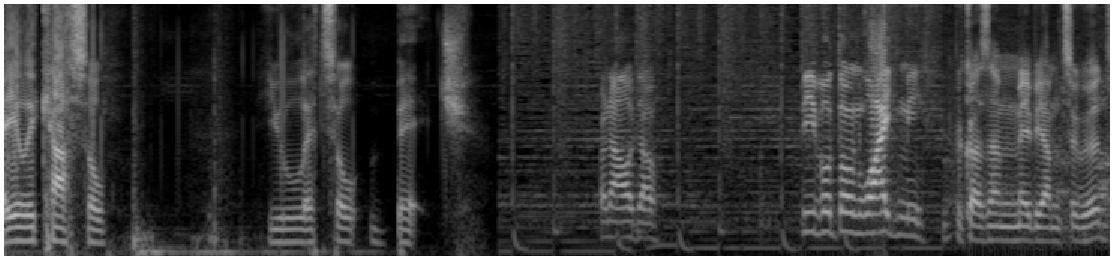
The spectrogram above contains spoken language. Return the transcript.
Bailey Castle. You little bitch. Ronaldo. People don't like me. Because I'm maybe I'm too good.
